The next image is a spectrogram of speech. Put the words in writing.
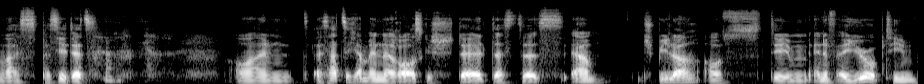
was passiert jetzt? Und es hat sich am Ende herausgestellt, dass das ja, Spieler aus dem NFL Europe Team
